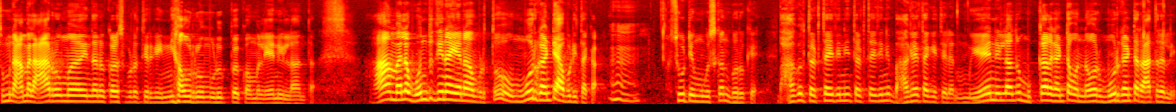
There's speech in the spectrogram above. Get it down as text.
ಸುಮ್ಮನೆ ಆಮೇಲೆ ಆ ರೂಮಿಂದನೂ ಕಳಿಸ್ಬಿಡು ತಿರ್ಗಿ ಇನ್ಯಾವ ರೂಮ್ ಹುಡುಕ್ಬೇಕು ಆಮೇಲೆ ಏನೂ ಇಲ್ಲ ಅಂತ. ಆಮೇಲೆ ಒಂದು ದಿನ ಏನಾಗ್ಬಿಡ್ತು ಮೂರು ಗಂಟೆ ಆಗ್ಬಿಡಿತಕ್ಕ. ಶೂಟಿಂಗ್ ಮುಗಿಸ್ಕೊಂಡು ಬರೋಕೆ. ಬಾಗಿಲು ತಡ್ತಾ ಇದ್ದೀನಿ ತಡ್ತಾ ಇದ್ದೀನಿ ಬಾಗಿಲೇ ತೆಗಿತಿಲ್ಲ ಏನಿಲ್ಲ ಅಂದ್ರೆ ಮುಕ್ಕಾಲು ಗಂಟೆ ಒನ್ ಅವರ್ ಮೂರು ಗಂಟೆ ರಾತ್ರಲ್ಲಿ.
